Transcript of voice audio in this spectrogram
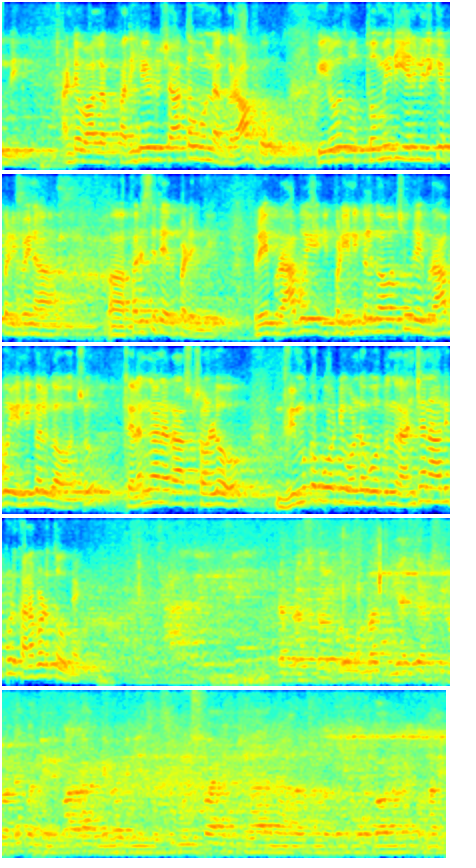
ఉంది. అంటే వాళ్ళ పదిహేడు శాతం ఉన్న గ్రాఫ్ ఈరోజు తొమ్మిది ఎనిమిదికే పడిపోయిన పరిస్థితి ఏర్పడింది. రేపు రాబోయే ఇప్పుడు ఎన్నికలు కావచ్చు రేపు రాబోయే ఎన్నికలు కావచ్చు తెలంగాణ రాష్ట్రంలో ద్విముఖ పోటీ ఉండబోతుందని అంచనాలు ఇప్పుడు కనబడుతూ ఉన్నాయి. ప్రస్తుతం ఉన్న జిహెచ్ఎంసీలోనే కొన్ని విభాగాలు డివైడ్ చేసేసి మున్సిపాలిటీ చేయాలనే గవర్నమెంట్ ఉన్నది.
